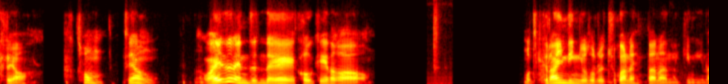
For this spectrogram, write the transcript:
그래요. 좀 그냥 Wildlands인데 거기에다가 뭐지 grinding 요소를 추가를 했다는 느낌이긴 하.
